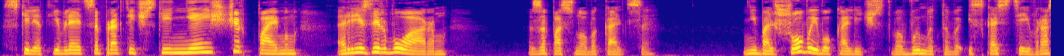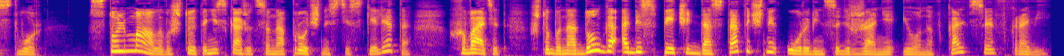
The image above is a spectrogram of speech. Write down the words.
скелет является практически неисчерпаемым резервуаром запасного кальция. Небольшого его количества, вымытого из костей в раствор, столь малого, что это не скажется на прочности скелета, хватит, чтобы надолго обеспечить достаточный уровень содержания ионов кальция в крови.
